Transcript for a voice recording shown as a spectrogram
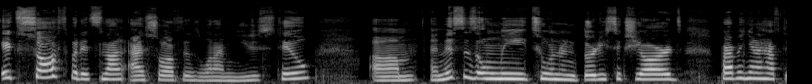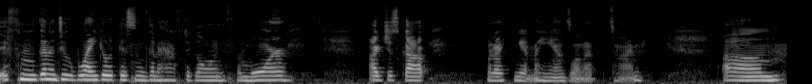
it's soft, but it's not as soft as what I'm used to. Um, and this is only 236 yards. Probably gonna have to, if I'm gonna do a blanket with this, I'm gonna have to go in for more. I just got what I can get my hands on at the time. Um,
